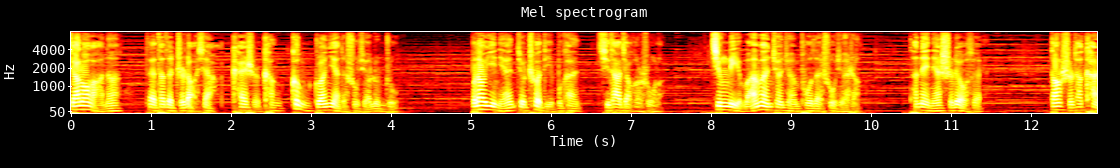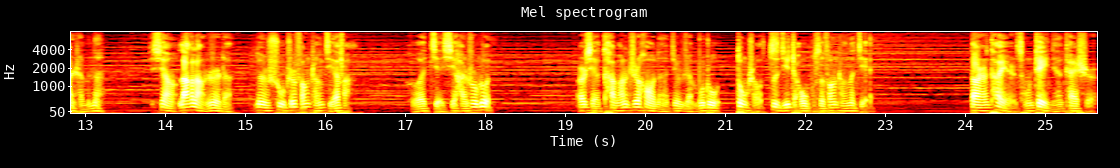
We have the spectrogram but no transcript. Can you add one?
加罗瓦呢，在他的指导下开始看更专业的数学论著，不到一年就彻底不看其他教科书了。精力完完全全扑在数学上。他那年十六岁，当时他看什么呢？像拉格朗日的《论数值方程解法》和《解析函数论》，而且看完了之后呢，就忍不住动手自己找五次方程的解。当然，他也是从这一年开始，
